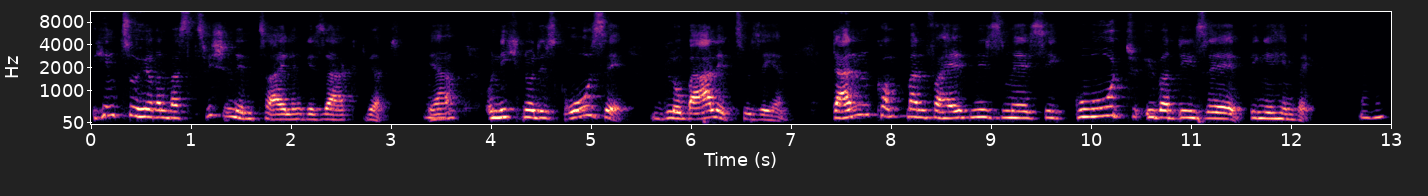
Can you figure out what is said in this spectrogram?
hinzuhören, was zwischen den Zeilen gesagt wird. Mhm. Ja, und nicht nur das große, globale zu sehen dann kommt man verhältnismäßig gut über diese Dinge hinweg. Mhm.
